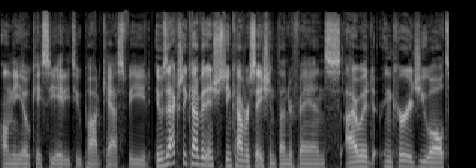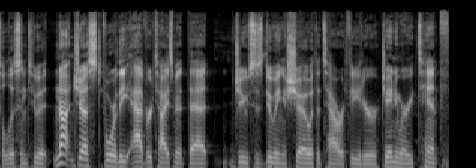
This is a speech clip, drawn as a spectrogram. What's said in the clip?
on the OKC 82 podcast feed. It was actually kind of an interesting conversation, Thunder fans. I would encourage you all to listen to it, not just for the advertisement that Juice is doing a show at the Tower Theater January 10th,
